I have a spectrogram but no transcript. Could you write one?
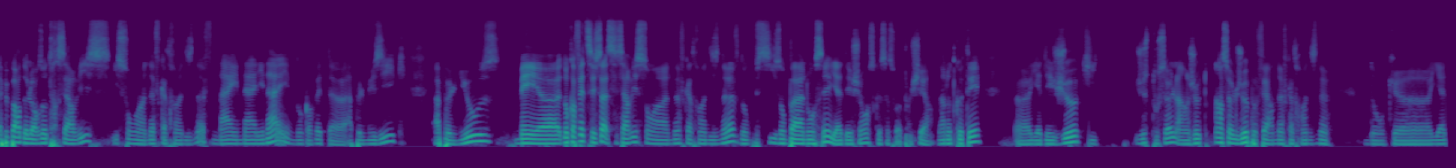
La plupart de leurs autres services, ils sont à 9,99, 9,99, donc en fait euh, Apple Music, Apple News, mais donc en fait c'est ça, ces services sont à 9,99, donc s'ils n'ont pas annoncé, il y a des chances que ça soit plus cher. D'un autre côté, il y a des jeux qui juste tout seul, un jeu, un seul jeu peut faire 9,99, donc il y a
